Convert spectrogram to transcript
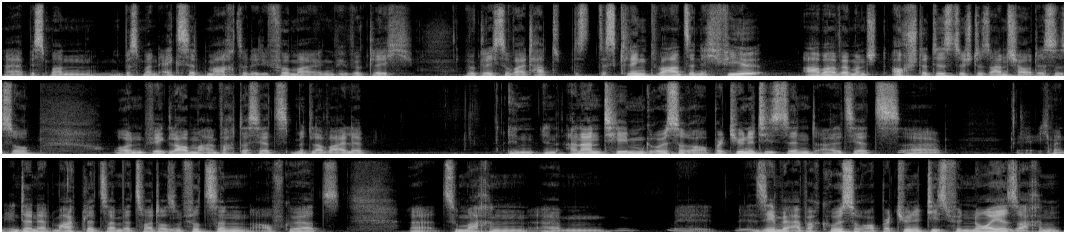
äh, bis man, bis man Exit macht oder die Firma irgendwie wirklich, wirklich so weit hat. Das, das klingt wahnsinnig viel, aber wenn man auch statistisch das anschaut, ist es so. Und wir glauben einfach, dass jetzt mittlerweile in, in anderen Themen größere Opportunities sind als jetzt, äh, ich meine, Internetmarktplätze haben wir 2014 aufgehört äh, zu machen. Ähm, äh, sehen wir einfach größere Opportunities für neue Sachen,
